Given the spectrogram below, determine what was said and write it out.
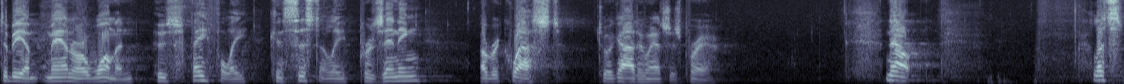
to be a man or a woman who's faithfully, consistently presenting a request to a God who answers prayer. Now, let's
